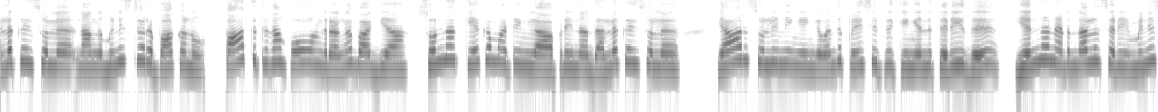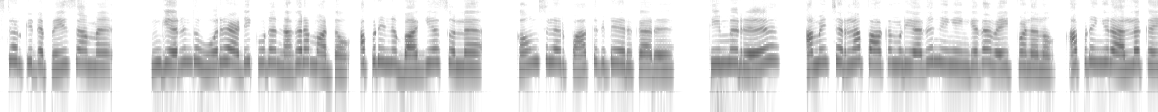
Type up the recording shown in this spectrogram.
அல்லக்கை சொல்ல நாங்க மினிஸ்டரை பார்க்கணும் பார்த்துட்டு தான் போவாங்கறாங்க பாக்யா. சொன்னா கேட்க மாட்டீங்களா? அப்படின்னு அந்த அல்லக்கை சொல்ல யார் சொல்லி நீங்க இங்க வந்து பேசிட்டு இருக்கீங்கன்னு தெரியுது. என்ன நடந்தாலும் சரி மினிஸ்டர் கிட்ட பேசாம இங்க இருந்து ஒரு அடி கூட நகர மாட்டோம். அப்படின்னு பாக்யா சொல்ல கவுன்சிலர் பாத்துக்கிட்டே இருக்காரு. திமிரு அமைச்சர்லாம் பார்க்க முடியாது. நீங்க இங்க தான் வெயிட் பண்ணணும். அப்படிங்கிற அல்லக்கை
